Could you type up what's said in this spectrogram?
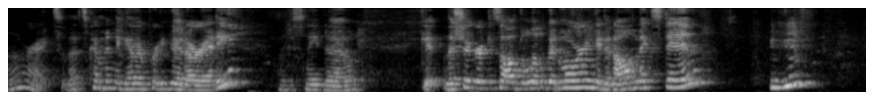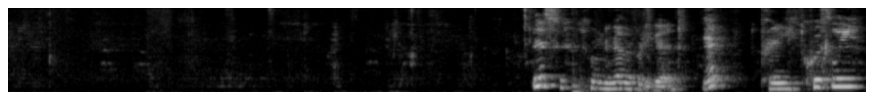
all right, so that's coming together pretty good already. We just need to get the sugar dissolved a little bit more and get it all mixed in. Mm-hmm. This is coming together pretty good. Yeah. Pretty quickly.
